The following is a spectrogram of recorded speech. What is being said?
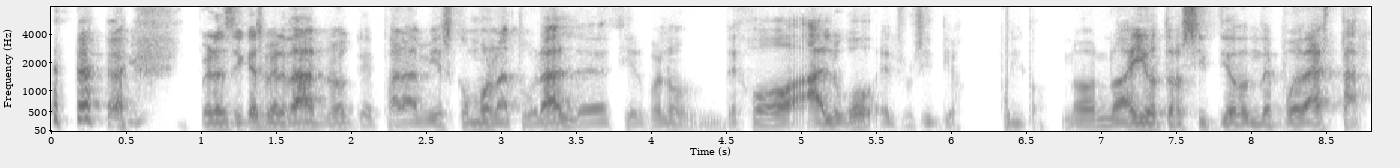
pero sí que es verdad ¿no? que para mí es como natural de decir, bueno, dejo algo en su sitio. No, no hay otro sitio donde pueda estar.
